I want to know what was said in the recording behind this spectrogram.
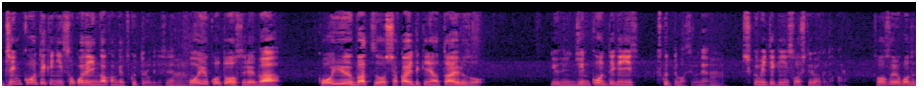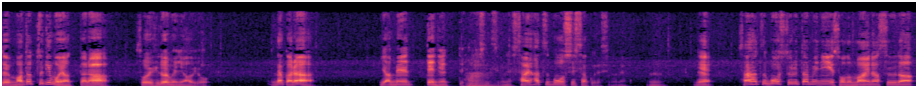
人工的にそこで因果関係を作ってるわけですね、うん。こういうことをすればこういう罰を社会的に与えるぞいうふうに人工的に作ってますよね、うん。仕組み的にそうしてるわけだから。そうすることでまた次もやったらそういうひどい目に遭うよ。だからやめてねって話ですよね、再発防止策ですよね、うん、で再発防止するためにそのマイナスな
